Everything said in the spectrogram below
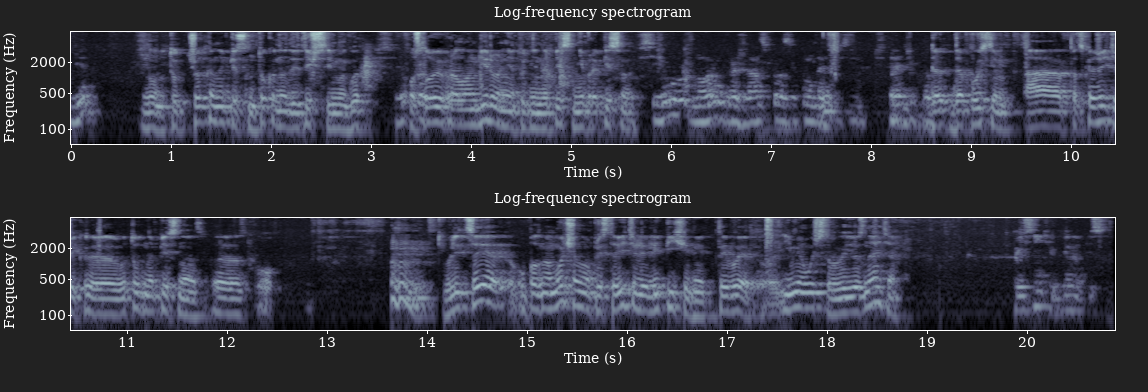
Нет? Ну, тут четко написано, только на 2007 год. Всё. Условия пролонгирования тут не написано, не прописано. В силу норм гражданского законодательства. Читайте Д- кодекс. допустим. А подскажите, э, вот тут написано э, в лице уполномоченного представителя Лепихиной ТВ. Имя, отчество, вы ее знаете? Поясните, где написано.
